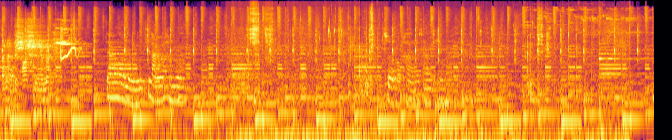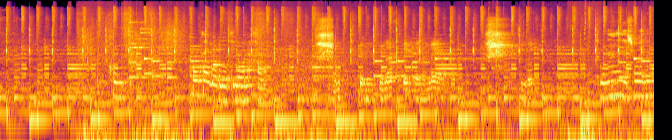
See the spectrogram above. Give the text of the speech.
เอาหนังไปทอดทิ้งกันไหมเจ้าหนูที่หลังเราทำมาส่วนของขาเราจะเอาทิ้ง ทูน่าน่าจะช่วยเรื่อง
